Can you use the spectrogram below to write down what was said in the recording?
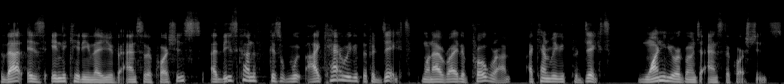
So that is indicating that you've answered the questions. Uh, these kind of because I can't really predict when I write a program, I can't really predict when you are going to answer the questions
